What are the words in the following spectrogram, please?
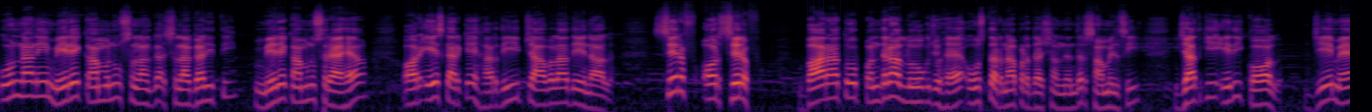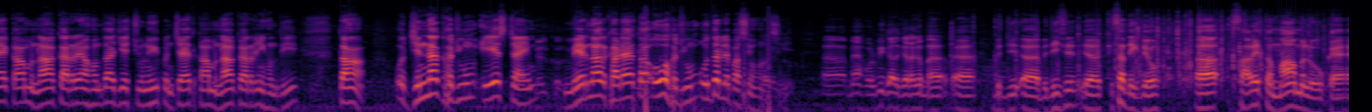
ਉਹਨਾਂ ਨੇ ਮੇਰੇ ਕੰਮ ਨੂੰ ਸ਼ਲਾਘਾ ਸ਼ਲਾਘਾ ਦਿੱਤੀ, ਮੇਰੇ ਕੰਮ ਨੂੰ ਸਰਾਹਿਆ ਔਰ ਇਸ ਕਰਕੇ ਹਰਦੀਪ ਚਾਵਲਾ ਦੇ ਨਾਲ ਸਿਰਫ ਔਰ ਸਿਰਫ 12 ਤੋਂ 15 ਲੋਕ ਜੋ ਹੈ ਉਸ ਧਰਨਾ ਪ੍ਰਦਰਸ਼ਨ ਦੇ ਅੰਦਰ ਸ਼ਾਮਿਲ ਸੀ। ਜਦ ਕਿ ਇਹਦੀ ਕਾਲ ਜੇ ਮੈਂ ਕੰਮ ਨਾ ਕਰ ਰਿਹਾ ਹੁੰਦਾ ਜੇ ਚੁਣੀ ਹੋਈ ਪੰਚਾਇਤ ਕੰਮ ਨਾ ਕਰ ਰਹੀ ਹੁੰਦੀ ਤਾਂ ਉਹ ਜਿੰਨਾ ਕੁ ਹਜੂਮ ਇਸ ਟਾਈਮ ਮੇਰੇ ਨਾਲ ਖੜਾ ਹੈ ਤਾਂ ਉਹ ਹਜੂਮ ਉਧਰਲੇ ਪਾਸੇ ਹੋਣਾ ਸੀ ਅ, ਮੈਂ ਹੋਰ ਵੀ ਗੱਲ ਕਰਾਂਗਾ ਵਿਦੇਸ਼ ਕਿਸਾ ਦੇਖਦੇ ਹੋ ਅ, ਸਾਰੇ तमाम ਲੋਕ ਹੈ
